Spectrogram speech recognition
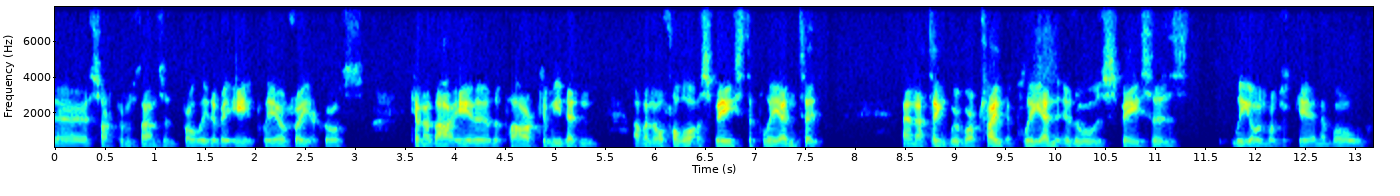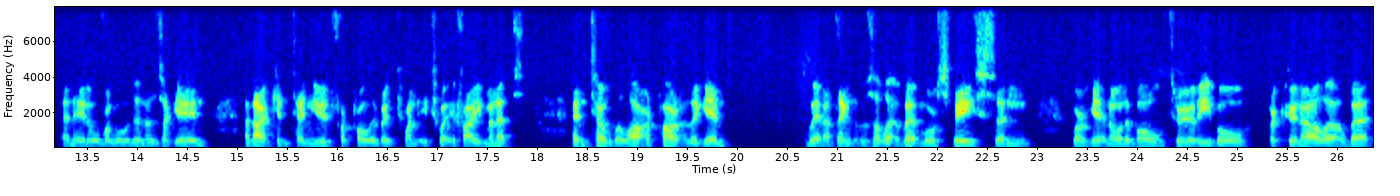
uh, circumstances, probably about eight players right across kind of that area of the park, and we didn't have an awful lot of space to play into. And I think we were trying to play into those spaces. Lyon were just getting the ball and then overloading us again. And that continued for probably about 20, 25 minutes until the latter part of the game, where I think there was a little bit more space and we are getting on the ball through Aribo, Bacuna a little bit,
